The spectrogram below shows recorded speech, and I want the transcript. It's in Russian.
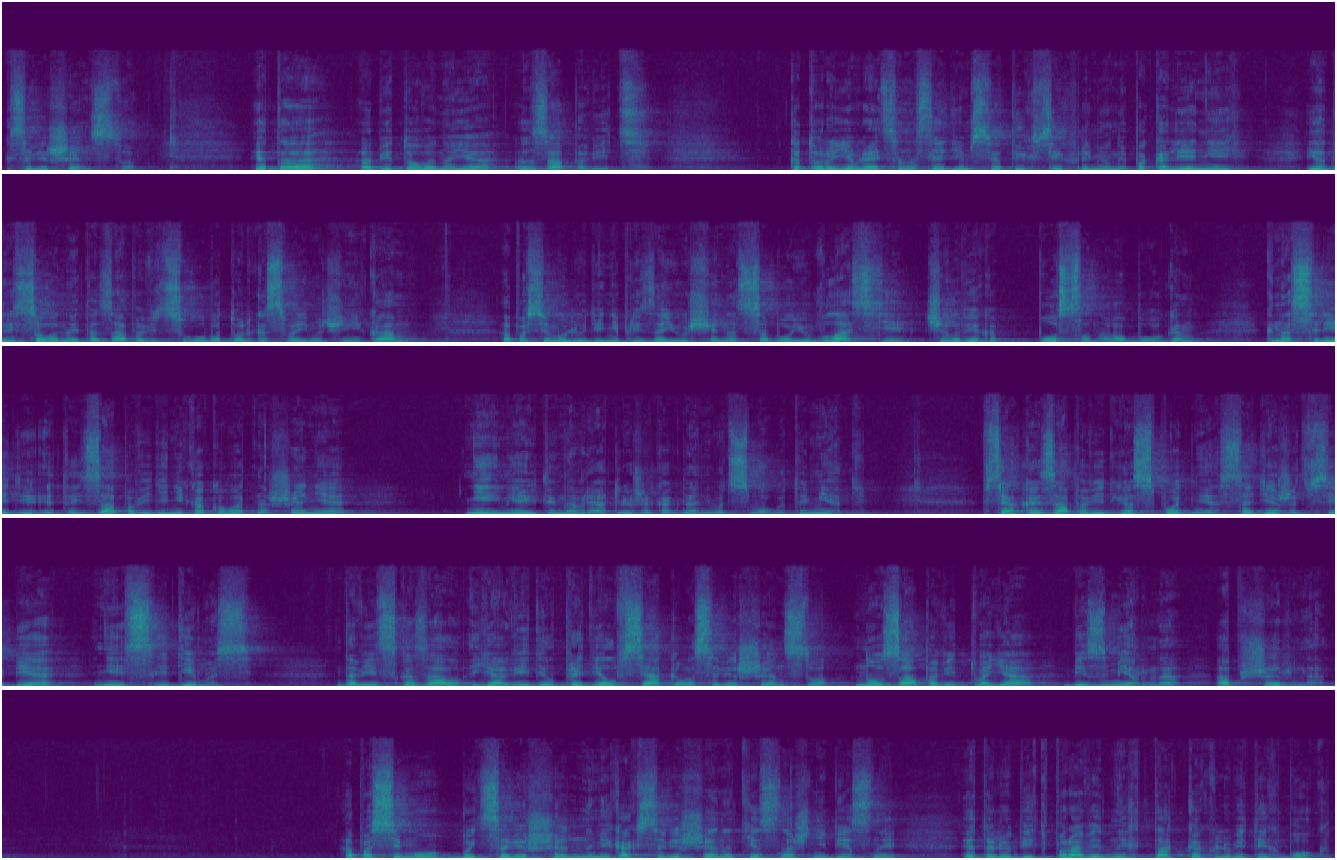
к совершенству». Это обетованная заповедь, которая является наследием святых всех времен и поколений, и адресована эта заповедь сугубо только своим ученикам, а посему люди, не признающие над собою власти человека, посланного Богом, к наследию этой заповеди никакого отношения не имеют и навряд ли уже когда-нибудь смогут иметь. Всякая заповедь Господня содержит в себе неисследимость. Давид сказал, «Я видел предел всякого совершенства, но заповедь Твоя безмерно обширна». А посему быть совершенными, как совершен Отец наш Небесный, это любить праведных так, как любит их Бог,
